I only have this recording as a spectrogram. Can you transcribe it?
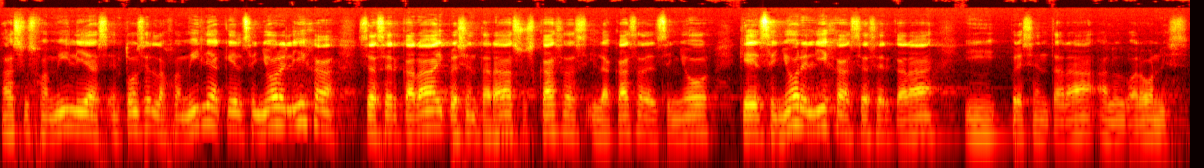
a sus familias. Entonces la familia que el Señor elija se acercará y presentará a sus casas y la casa del Señor que el Señor elija se acercará y presentará a los varones.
